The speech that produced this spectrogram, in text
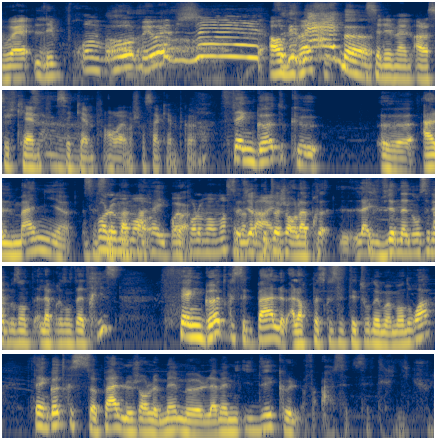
Ouais, les promos, mais OMG C'est les mêmes c'est les mêmes. Alors, c'est Camp, c'est Camp. En vrai, moi, je trouve ça Camp, même. Thank God que euh, Allemagne, ça pour le pas moment, pareil quoi. ouais, pour le moment, c'est C'est-à-dire que toi, genre, la là, ils viennent d'annoncer la présentatrice. Thank God que c'est pas. le- Alors, parce que c'était tourné au même endroit. Thank God que ce soit pas le genre le même, euh, la même idée que. Enfin, ah, c'est ridicule.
